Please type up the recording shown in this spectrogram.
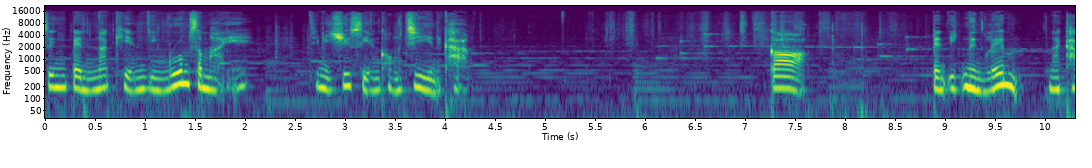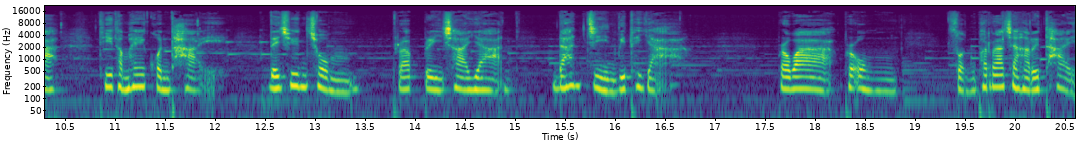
ซึ่งเป็นนักเขียนหญิงร่วมสมัย ที่มีชื่อเสียงของจีนค่ะ ก็ เป็นอีกหนึ่งเล่มนะคะ ที่ทำให้คนไทยได้ชื่นชมพระปรีชาญาณด้านจีนวิทยา เพราะว่าพระองค์สนพระราชหฤทัย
